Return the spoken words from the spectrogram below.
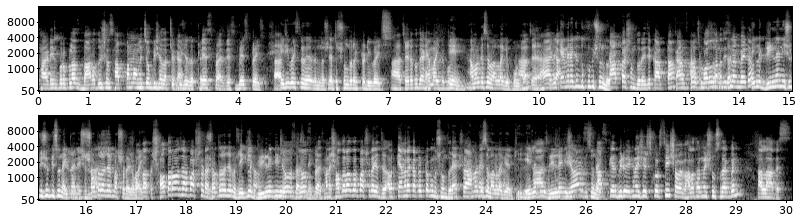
থার্টিন প্রো প্লাস বারো দুইশো ছাপ্পান্ন অনলি চব্বিশ হাজার টাকা। 24,000 টাকা। বেস্ট প্রাইস বেস্ট প্রাইস এই ডিভাইসটা দেখা দেন না এত সুন্দর একটা ডিভাইস আচ্ছা এটা তো দেখেন। এমআই টেন আমার কাছে ভালো লাগে ফোনটা। আচ্ছা, হ্যাঁ, এটা ক্যামেরা কিন্তু খুবই সুন্দর। কাপটা সুন্দর এই যে কাপটা। কার্ভটাও আচ্ছা, কত দামে দিছিলেন ভাই এটা? এগুলো গ্রিন লাইন ইস্যু টিস্যু কিছু নাই line issue না। সতেরো হাজার পাঁচশো টাকা ভাই। সতেরো হাজার পাঁচশো টাকা। সতেরো হাজার পাঁচশো। এগুলো গ্রিন লাইন প্রাইস মানে সতেরো হাজার পাঁচশো টাকা। আবার ক্যামেরা কাটারটা কিন্তু সুন্দর একশো আমার কাছে ভালো লাগে আর কি। এগুলো আচ্ছা, গ্রিন লাইন ইস্যু কিছু নাই। আজকের ভিডিও এখানে শেষ করছি। সবাই ভালো থাকবেন সুস্থ থাকবেন। আল্লাহ হাফেজ।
